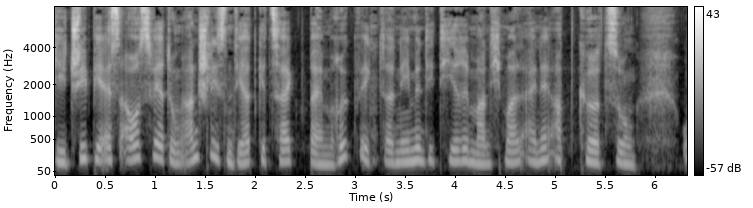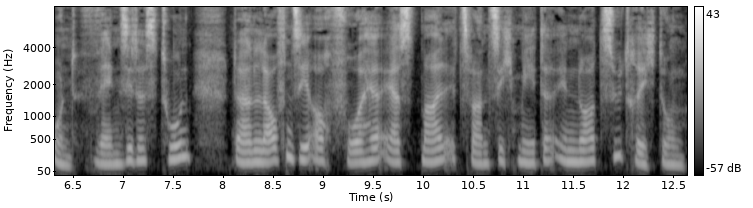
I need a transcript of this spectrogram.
Die GPS-Auswertung anschließend, die hat gezeigt, beim Rückweg, da nehmen die Tiere manchmal eine Abkürzung. Und wenn sie das tun, dann laufen sie auch vorher erst mal 20 Meter in Nord-Süd-Richtung.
